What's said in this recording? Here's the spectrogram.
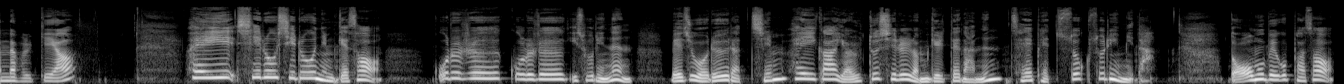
만나볼게요. 회의 시루시루님께서 꼬르륵 꼬르륵 이 소리는 매주 월요일 아침 회의가 12시를 넘길 때 나는 제 뱃속 소리입니다. 너무 배고파서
